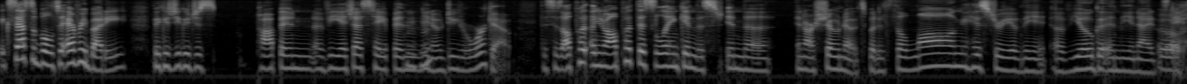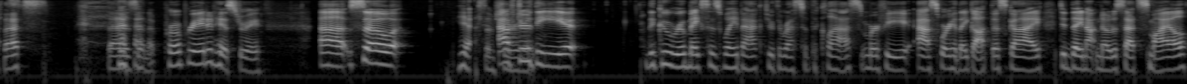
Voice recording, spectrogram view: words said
accessible to everybody because you could just pop in a VHS tape and Mm-hmm. you know do your workout. This is I'll put you know I'll put this link in this in the in our show notes, but it's the long history of the of yoga in the United oh, States. that's that is an appropriated history uh, so yes, I'm sure. after the the guru makes his way back through the rest of the class murphy asks where they got this guy did they not notice that smile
